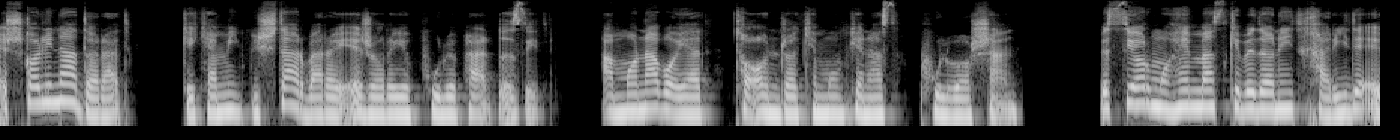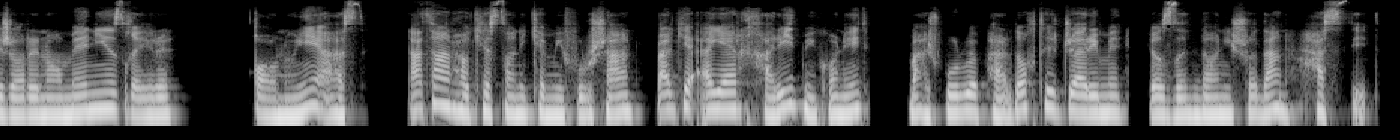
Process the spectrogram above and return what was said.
اشکالی ندارد که کمی بیشتر برای اجاره پول بپردازید اما نباید تا آنجا که ممکن است پول باشند بسیار مهم است که بدانید خرید اجاره نامه نیز غیر قانونی است. نه تنها کسانی که میفروشند بلکه اگر خرید می کنید مجبور به پرداخت جریمه یا زندانی شدن هستید.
